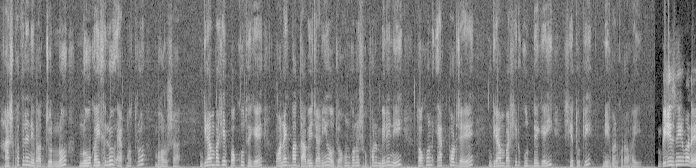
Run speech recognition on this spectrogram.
হাসপাতালে নেবার জন্য নৌকাই ছিল একমাত্র ভরসা। গ্রামবাসীর পক্ষ থেকে অনেকবার দাবি জানিয়েও যখন কোনো সুফল মেলেনি, তখন এক পর্যায়ে গ্রামবাসীর উদ্যোগেই সেতুটি নির্মাণ করা হয়। ব্রিজ নির্মাণে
